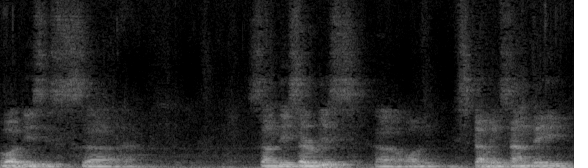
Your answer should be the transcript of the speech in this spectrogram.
Oh, this is uh, Sunday service. Uh, on this coming Sunday,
